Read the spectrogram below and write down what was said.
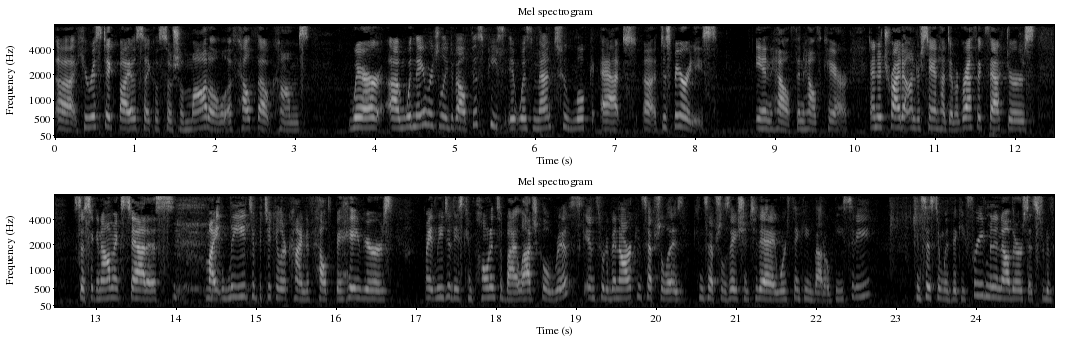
a heuristic biopsychosocial model of health outcomes, where um, when they originally developed this piece, it was meant to look at uh, disparities in health and healthcare and to try to understand how demographic factors, socioeconomic status might lead to particular kind of health behaviors, might lead to these components of biological risk. And sort of in our conceptualiz- conceptualization today, we're thinking about obesity, consistent with Vicki Freedman and others, as sort of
